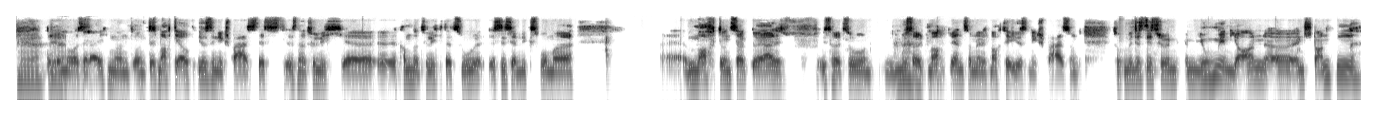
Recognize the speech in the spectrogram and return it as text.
ja, da will ja. man was erreichen und, und das macht ja auch irrsinnig Spaß. Das ist natürlich, äh, kommt natürlich dazu. Es ist ja nichts, wo man äh, macht und sagt, ja, das ist halt so und muss halt gemacht werden, sondern es macht ja irrsinnig Spaß. Und somit ist das schon in jungen Jahren äh, entstanden.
